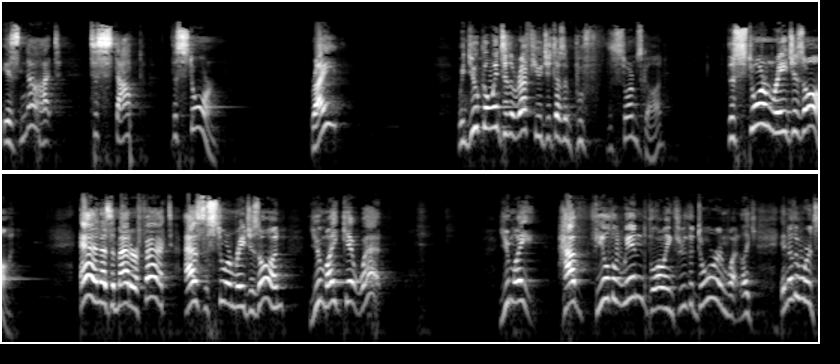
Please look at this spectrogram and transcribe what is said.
is not to stop the storm, right? When you go into the refuge, it doesn't poof, the storm's gone. The storm rages on. And as a matter of fact, as the storm rages on, you might get wet. You might have feel the wind blowing through the door and what like in other words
